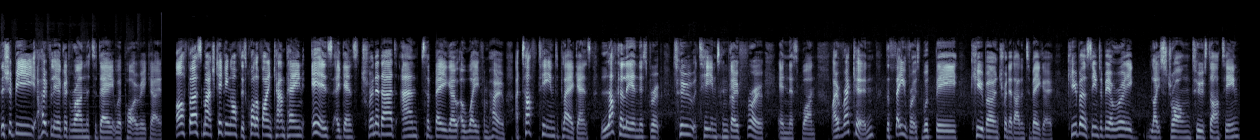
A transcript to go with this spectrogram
this should be hopefully a good run today with Puerto Rico. Our first match kicking off this qualifying campaign is against Trinidad and Tobago away from home. A tough team to play against. Luckily in this group, two teams can go through in this one. I reckon the favourites would be Cuba and Trinidad and Tobago. Cuba seem to be a really like strong two-star team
